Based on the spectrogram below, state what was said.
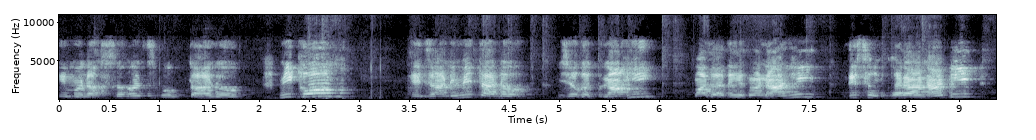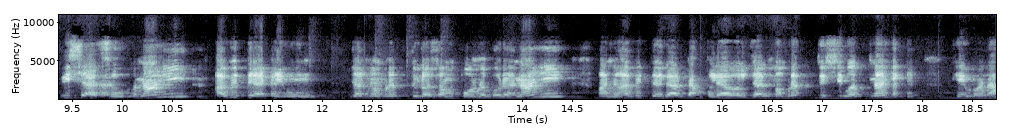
हे मला सहज भोगता आलं. मी कोण? हे जाणवीत आलं. जगत नाही माझा देह नाही दिसून खरा नाही विषयात सुख नाही अविद्या ठेवून जन्म मृत्यूला संपूर्ण बरं नाही आणि अविद्येला टाकल्यावर जन्म मृत्यू शिवत नाही हे मला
